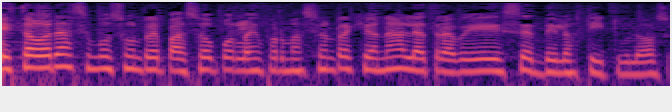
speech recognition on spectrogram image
esta hora hacemos un repaso por la información regional a través de los títulos.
